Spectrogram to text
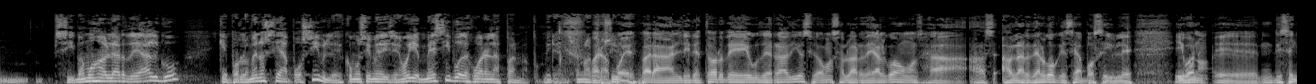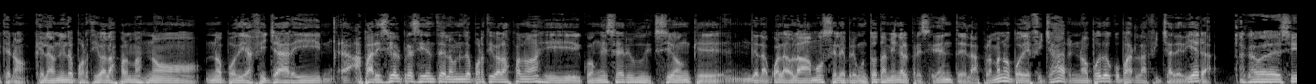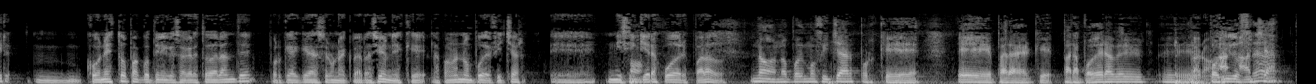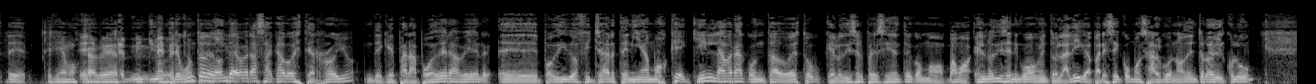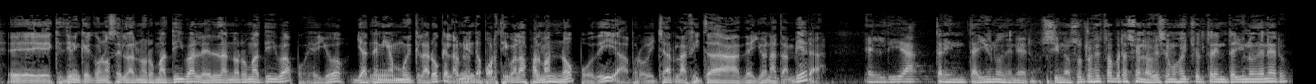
si vamos a hablar de algo que por lo menos sea posible, es como si me dicen, oye, Messi puede jugar en Las Palmas. Pues mire, eso no es bueno, posible. pues para el director de UD Radio, si vamos a hablar de algo, vamos a, a hablar de algo que sea posible. Y bueno, eh, dicen que no, que la Unión Deportiva Las Palmas no, no podía fichar. Y apareció el presidente de la Unión Deportiva Las Palmas y con esa erudición que, de la cual hablábamos, se le preguntó también al presidente, Las Palmas no puede fichar, no puede ocupar la ficha de Viera. Acaba de decir, mm, con esto Paco tiene que sacar esto adelante porque hay que hacer una aclaración, y es que Las Palmas no puede fichar, eh, ni siquiera jugadores parados. No, no podemos fichar porque eh, para que para poder haber eh, Claro, podido a- fichar eh, teníamos que eh, haber eh, me pregunto de dónde habrá sacado este rollo de que para poder haber eh, podido fichar teníamos que. ¿Quién le habrá contado esto? Que lo dice el presidente como, vamos, él no dice en ningún momento la liga, parece como es algo no dentro del club eh, que tienen que conocer la normativa, leer la normativa, pues ellos ya tenían muy claro que la Unión Deportiva Las Palmas no podía aprovechar la ficha de Jonathan Viera. El día 31 de enero. Si nosotros esta operación la hubiésemos hecho el 31 de enero,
